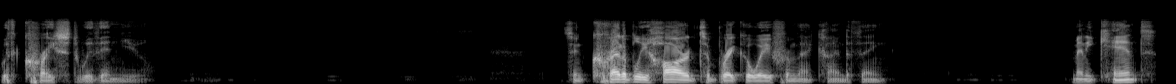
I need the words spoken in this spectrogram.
with Christ within you. It's incredibly hard to break away from that kind of thing. Many can't,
